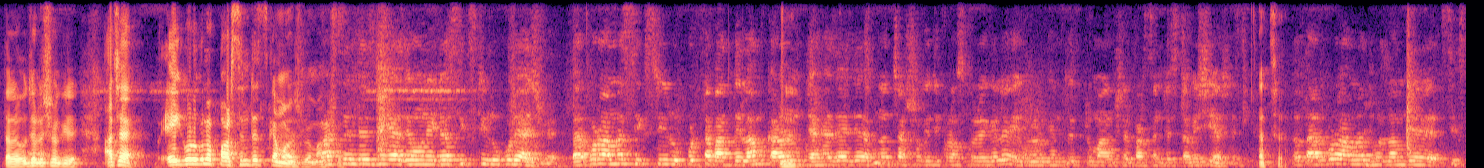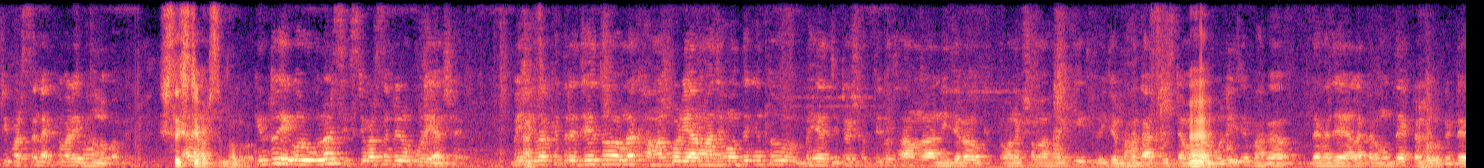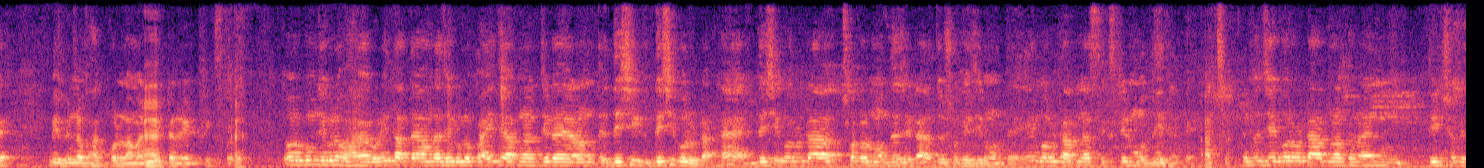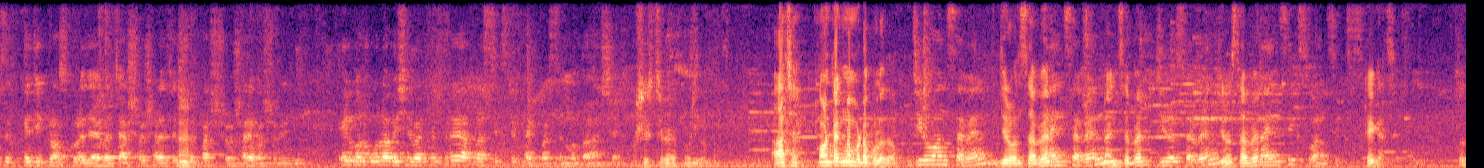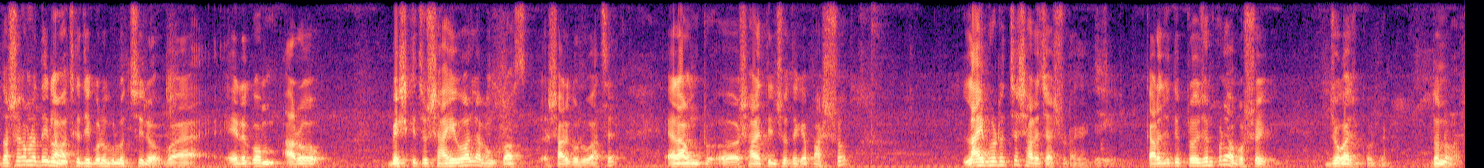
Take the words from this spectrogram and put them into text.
তাহলে ওজনের সঙ্গে আচ্ছা এই গরুগুলোর পার্সেন্টেজ কেমন আসবে পার্সেন্টেজ ভাইয়া যেমন এটা সিক্সটির উপরে আসবে। তারপর আমরা সিক্সটির উপরটা বাদ দিলাম কারণ দেখা যায় যে আপনার চারশো কেজি ক্রস করে গেলে এগুলোর কিন্তু একটু মাংসের পার্সেন্টেজটা বেশি আসে। আচ্ছা। তো তারপর আমরা ধরলাম যে সিক্সটি পার্সেন্ট একেবারেই ভালো পাবে। 60% ভালো পাবে। কিন্তু এই গরুগুলোর সিক্সটি পার্সেন্টের উপরেই আসে। বেশিরভাগ ক্ষেত্রে যেহেতু আমরা খামার করি আর মাঝে মধ্যে কিন্তু ভাইয়া যেটা সত্যি কথা আমরা নিজেরাও অনেক সময় হয় কি ওই যে ভাগার সিস্টেম আমরা হ্যাঁ। বলি যে ভাগা দেখা যায় এলাকার মধ্যে একটা গরু কেটে বিভিন্ন ভাগ করলাম আর হ্যাঁ। একটা রেট ফিক্স করে। তো ওরকম যেগুলো ভাগা করি তাতে আমরা যেগুলো পাই যে আপনার যেটা দেশি দেশি গরুটা হ্যাঁ দেশি গরুটা ছোটর মধ্যে যেটা দুশো কেজির মধ্যে এই গরুটা আপনার সিক্সটির মধ্যেই থাকে। আচ্ছা। কিন্তু যে গরুটা আপনার ধরেন তিনশো কেজি ক্রস করে যায় বা চারশো সাড়ে চারশো পাঁচশো সাড়ে পাঁচশো কেজি এই গরুগুলো বেশিরভাগ ক্ষেত্রে আপনার সিক্সটি ফাইভ পার্সেন্ট মতো আসে। সিক্সটি ফাইভ পার্সেন্ট আচ্ছা কন্ট্যাক্ট নাম্বারটা বলে দাও। Zero one seven zero one seven nine seven nine seven zero seven 07 nine six one six. ঠিক আছে। তো দর্শক, আমরা দেখলাম আজকে যে গরুগুলো ছিল বা এরকম আরও বেশ কিছু শাহিওয়াল এবং ক্রস সার গরু আছে অ্যারাউন্ড সাড়ে তিনশো থেকে পাঁচশো। লাইভ হচ্ছে সাড়ে চারশো টাকা কেজি। কারও যদি প্রয়োজন পড়ে অবশ্যই যোগাযোগ করবেন। ধন্যবাদ।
